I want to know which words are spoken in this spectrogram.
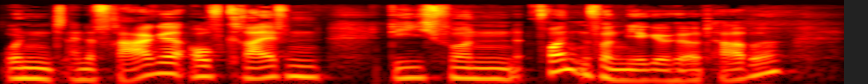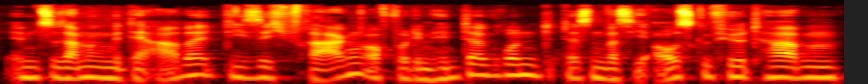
und eine Frage aufgreifen, die ich von Freunden von mir gehört habe, im Zusammenhang mit der Arbeit, die sich fragen, auch vor dem Hintergrund dessen, was sie ausgeführt haben,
